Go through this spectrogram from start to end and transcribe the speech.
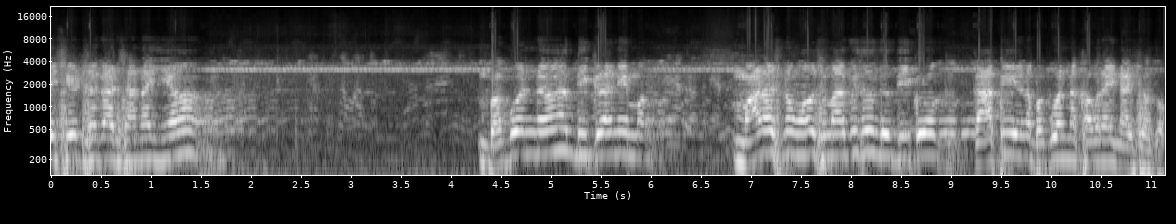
એ શેઠ સગાડસાના અહીંયા ભગવાન દીકરાની માણસનું વંશ માગ્યું હતું ને તો દીકરો કાપી અને ભગવાનને ખવડાવી નાખ્યો હતો.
